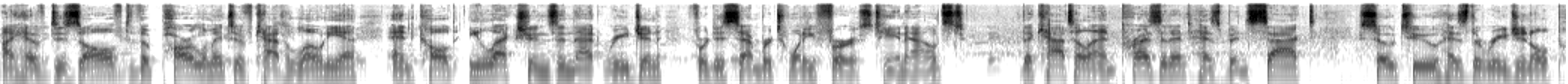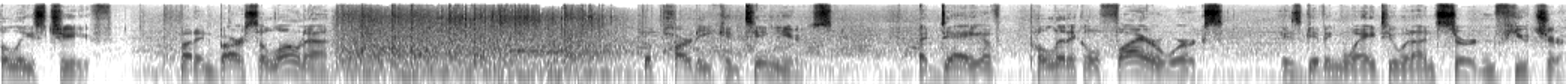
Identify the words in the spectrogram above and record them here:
I have dissolved the Parliament of Catalonia and called elections in that region for December 21st, he announced. The Catalan president has been sacked, so too has the regional police chief. But in Barcelona, the party continues. A day of political fireworks is giving way to an uncertain future.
